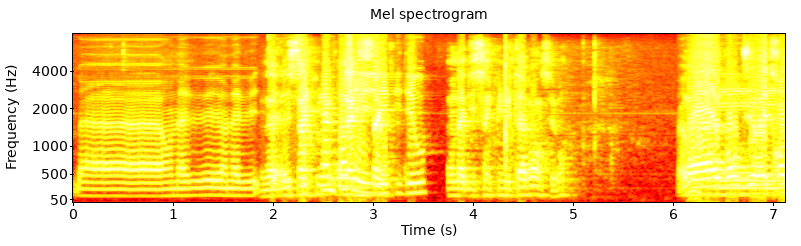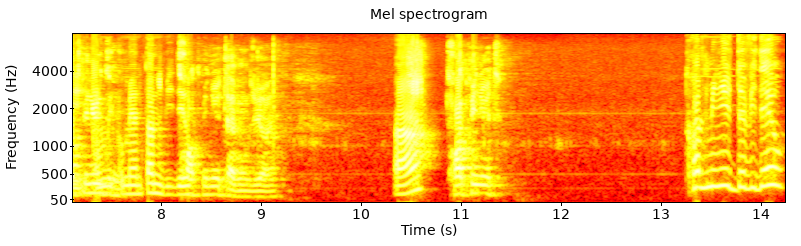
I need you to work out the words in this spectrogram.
Bah, on avait, on avait. On a dit 5 minutes. On a dit 5... vidéos. On a dit 5 minutes avant, c'est bon. Bah, ouais, vont durer 30 minutes. combien de temps de vidéo 30 minutes avant durer. Hein 30 minutes. 30 minutes de vidéo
